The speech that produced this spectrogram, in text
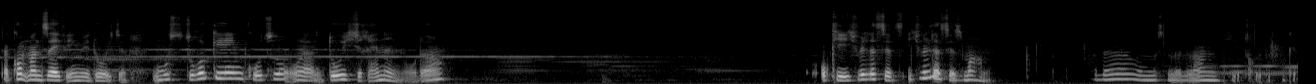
Da kommt man safe irgendwie durch. Du musst zurückgehen, kurz oder durchrennen, oder? Okay, ich will das jetzt. Ich will das jetzt machen. Warte, wo müssen wir lang? Hier drüben. Okay.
